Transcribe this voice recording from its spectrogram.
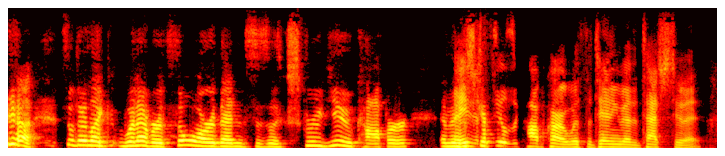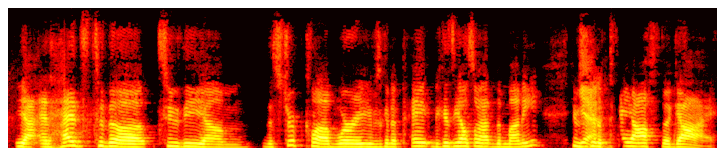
yeah. So they're like, whatever. Thor then says, like, screw you, Copper, and then And he just steals a cop car with the tanning bed attached to it. yeah, and heads to the to the um the strip club where he was gonna pay because he also had the money. He was Yeah. gonna pay off the guy.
